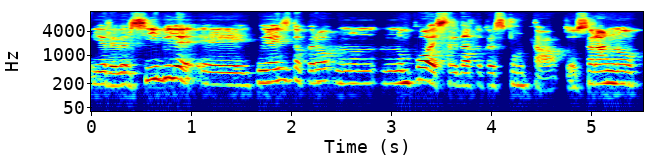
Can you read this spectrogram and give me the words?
irreversibile e il cui esito però non, non può essere dato per scontato. Saranno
